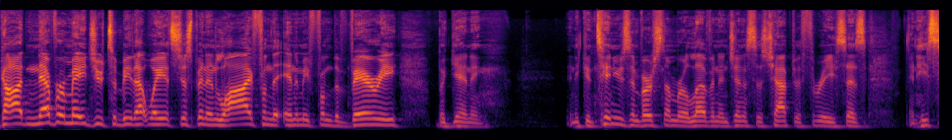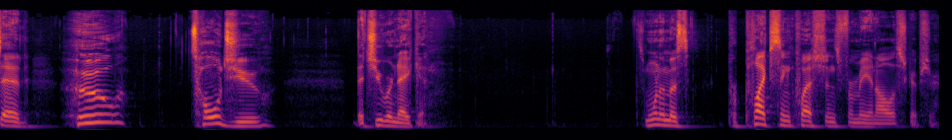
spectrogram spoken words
God never made you to be that way. It's just been in lie from the enemy, from from the very beginning. And he continues in verse number 11 in Genesis chapter 3. He says, And he said, Who told you that you were naked? It's one of the most perplexing questions for me in all of Scripture.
